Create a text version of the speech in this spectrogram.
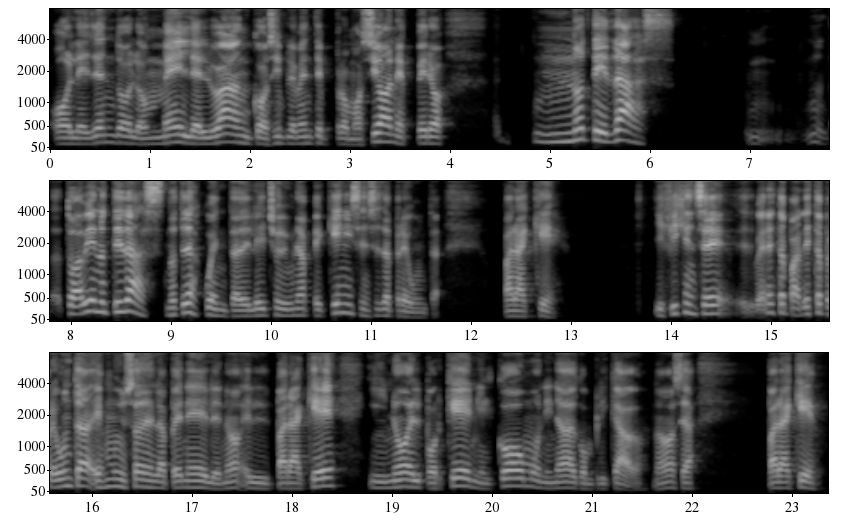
o leyendo los mails del banco, simplemente promociones, pero no te das, todavía no te das, no te das cuenta del hecho de una pequeña y sencilla pregunta. ¿Para qué? Y fíjense, eh, esta, esta pregunta es muy usada en la PNL, ¿no? El para qué y no el por qué, ni el cómo, ni nada complicado, ¿no? O sea, ¿para qué?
